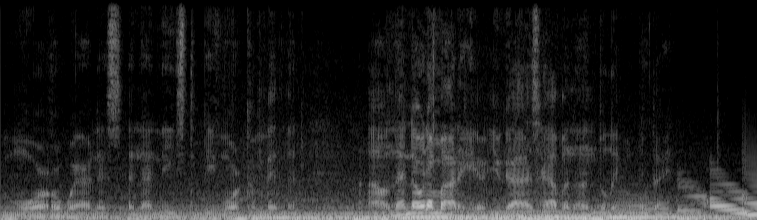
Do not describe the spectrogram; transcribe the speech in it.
more awareness and there needs to be more commitment. On that note, I'm out of here. You guys have an unbelievable day.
